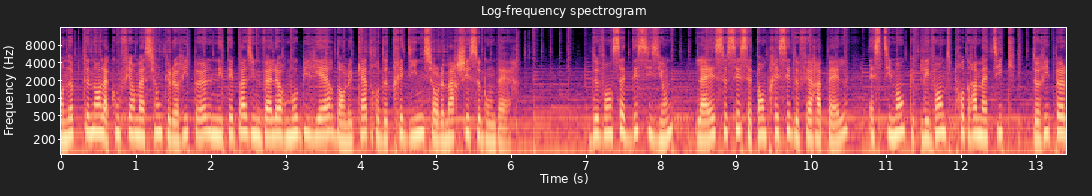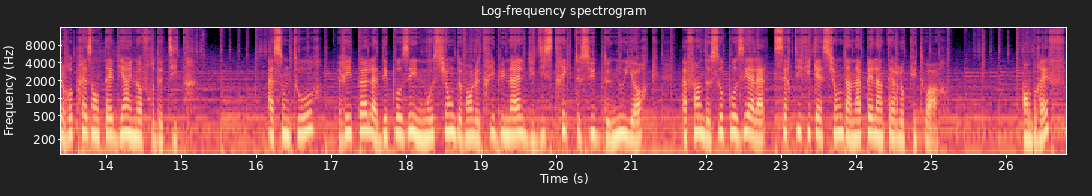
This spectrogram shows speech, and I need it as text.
en obtenant la confirmation que le Ripple n'était pas une valeur mobilière dans le cadre de trading sur le marché secondaire. Devant cette décision, la SEC s'est empressée de faire appel, estimant que les ventes programmatiques de Ripple représentaient bien une offre de titres. À son tour, Ripple a déposé une motion devant le tribunal du district sud de New York afin de s'opposer à la certification d'un appel interlocutoire. En bref,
